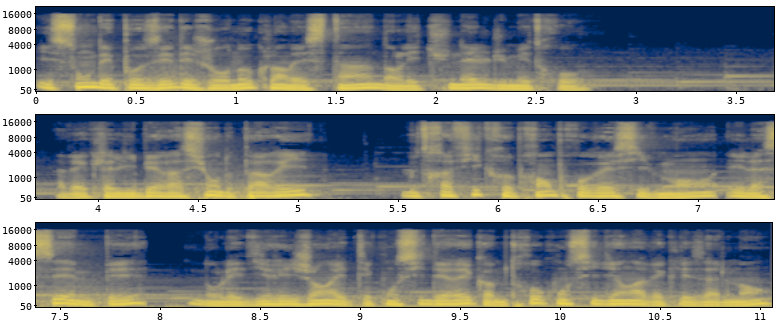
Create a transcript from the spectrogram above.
et sont déposés des journaux clandestins dans les tunnels du métro. Avec la libération de Paris, le trafic reprend progressivement et la CMP, dont les dirigeants étaient considérés comme trop conciliants avec les Allemands,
